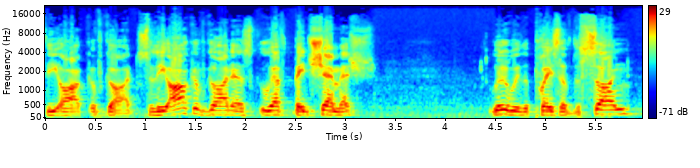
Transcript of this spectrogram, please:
the ark of God. So the ark of God has left Beit Shemesh, literally the place of the sun,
